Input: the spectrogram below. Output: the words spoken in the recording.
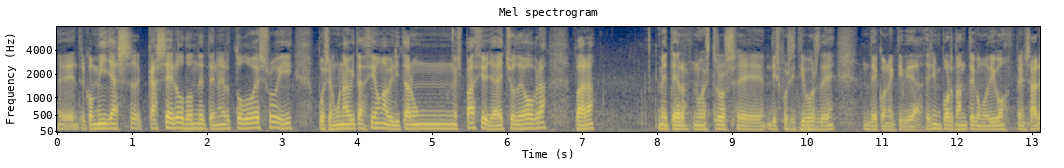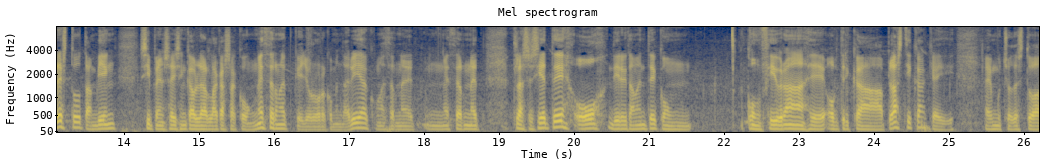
eh, entre comillas, casero, donde tener todo eso y pues en una habitación habilitar un espacio ya hecho de obra para meter nuestros eh, dispositivos de, de, conectividad. Es importante, como digo, pensar esto. También si pensáis en cablear la casa con Ethernet, que yo lo recomendaría, con Ethernet, Ethernet clase 7 o directamente con con fibra eh, óptica plástica, que hay, hay, mucho de esto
